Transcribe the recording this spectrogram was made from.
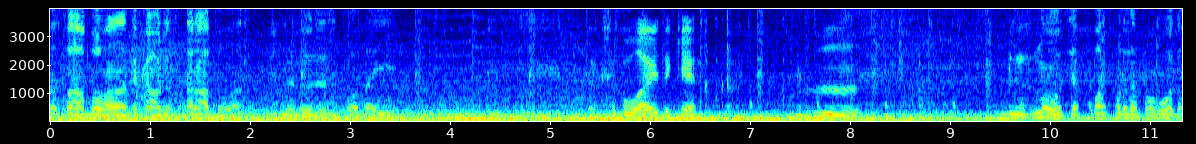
Ну, слава Богу, вона така вже стара була. Не дуже шкода її. Так що буває і таке. Блін, знову ця пасмурна погода.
